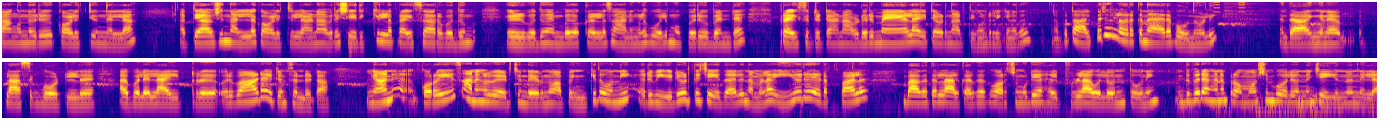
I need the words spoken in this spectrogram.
വാങ്ങുന്ന ഒരു ക്വാളിറ്റി ഒന്നല്ല. അത്യാവശ്യം നല്ല ക്വാളിറ്റിയിലാണ്. അവർ ശരിക്കുള്ള പ്രൈസ് അറുപതും എഴുപതും എൺപതും ഒക്കെ ഉള്ള സാധനങ്ങൾ പോലും മുപ്പത് രൂപേന്റെ പ്രൈസ് ഇട്ടിട്ടാണ് അവിടെ ഒരു മേളായിട്ട് അവിടെ നടത്തിക്കൊണ്ടിരിക്കുന്നത്. അപ്പോൾ താല്പര്യമുള്ളവരൊക്കെ നേരെ പോകുന്നോളി എന്താ ഇങ്ങനെ പ്ലാസ്റ്റിക് ബോട്ടിൽ അതുപോലെ ലൈറ്റർ ഒരുപാട് ഐറ്റംസ് ഉണ്ട് കേട്ടോ ഞാൻ കുറേ സാധനങ്ങൾ മേടിച്ചിട്ടുണ്ടായിരുന്നു. അപ്പോൾ എനിക്ക് തോന്നി ഒരു വീഡിയോ എടുത്ത് ചെയ്താൽ നമ്മൾ ഈ ഒരു എടപ്പാൾ ഭാഗത്തുള്ള ആൾക്കാർക്കൊക്കെ കുറച്ചും കൂടി ഹെൽപ്ഫുൾ ആവുമല്ലോ എന്ന് തോന്നി. ഇതുവരെ അങ്ങനെ പ്രൊമോഷൻ പോലെ ഒന്നും ചെയ്യുന്നൊന്നുമില്ല.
